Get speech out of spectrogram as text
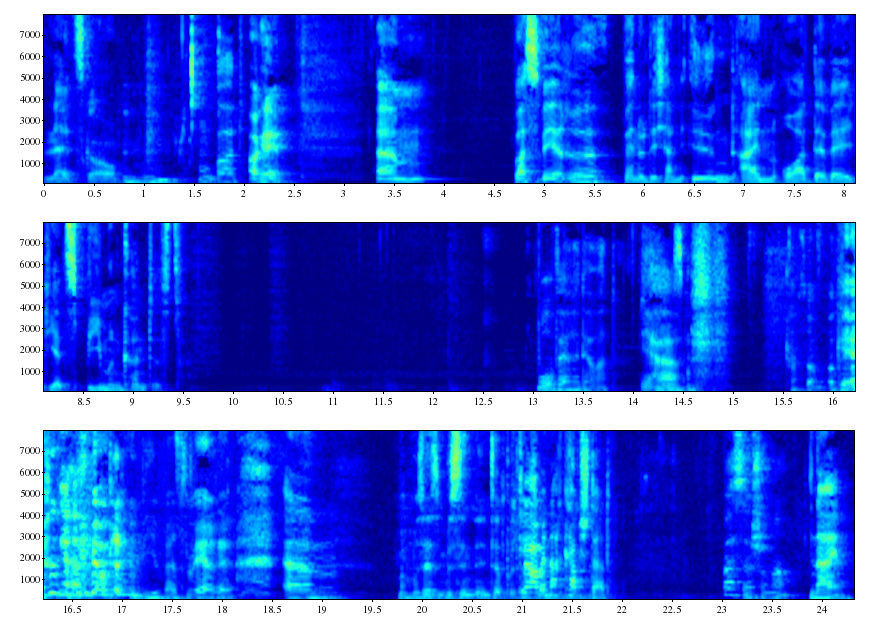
Let's go. Mhm. Oh Gott. Okay. Ähm, was wäre, wenn du dich an irgendeinen Ort der Welt jetzt beamen könntest? Wo wäre der Ort? Ja. Achso, okay. Wie, was wäre? Ähm, Man muss jetzt ein bisschen interpretieren. Ich glaube nach Kapstadt. Warst du ja schon mal? Nein,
